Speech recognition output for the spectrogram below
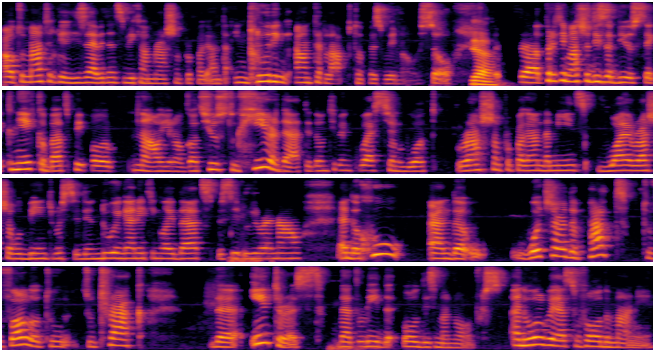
automatically this evidence become Russian propaganda, including Hunter laptop, as we know. So Yeah. it's uh, pretty much a disabuse technique, but people now, you know, got used to hear that. They don't even question what Russian propaganda means, why Russia would be interested in doing anything like that specifically right now, and who and uh, which are the path to follow to to track the interests that lead all these maneuvers. And who always follow the money?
